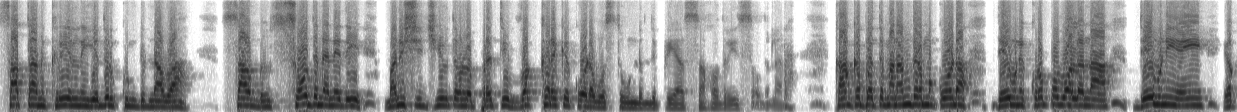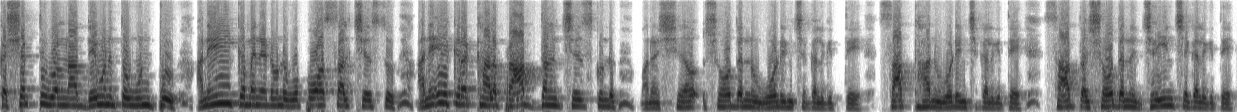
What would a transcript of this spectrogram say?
సాత్తాను క్రియలను ఎదుర్కొంటున్నావా? శోధన అనేది మనిషి జీవితంలో ప్రతి ఒక్కరికి కూడా వస్తూ ఉంటుంది ప్రియ సహోదరి సోదరులరా. కాకపోతే మనందరం కూడా దేవుని కృప వలన దేవుని యొక్క శక్తి వలన దేవునితో ఉంటూ అనేకమైనటువంటి ఉపవాసాలు చేస్తూ అనేక రకాల ప్రార్థనలు చేసుకుంటూ మన శోధనను ఓడించగలిగితే సాత్తాను ఓడించగలిగితే సాత శోధన జయించగలిగితే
